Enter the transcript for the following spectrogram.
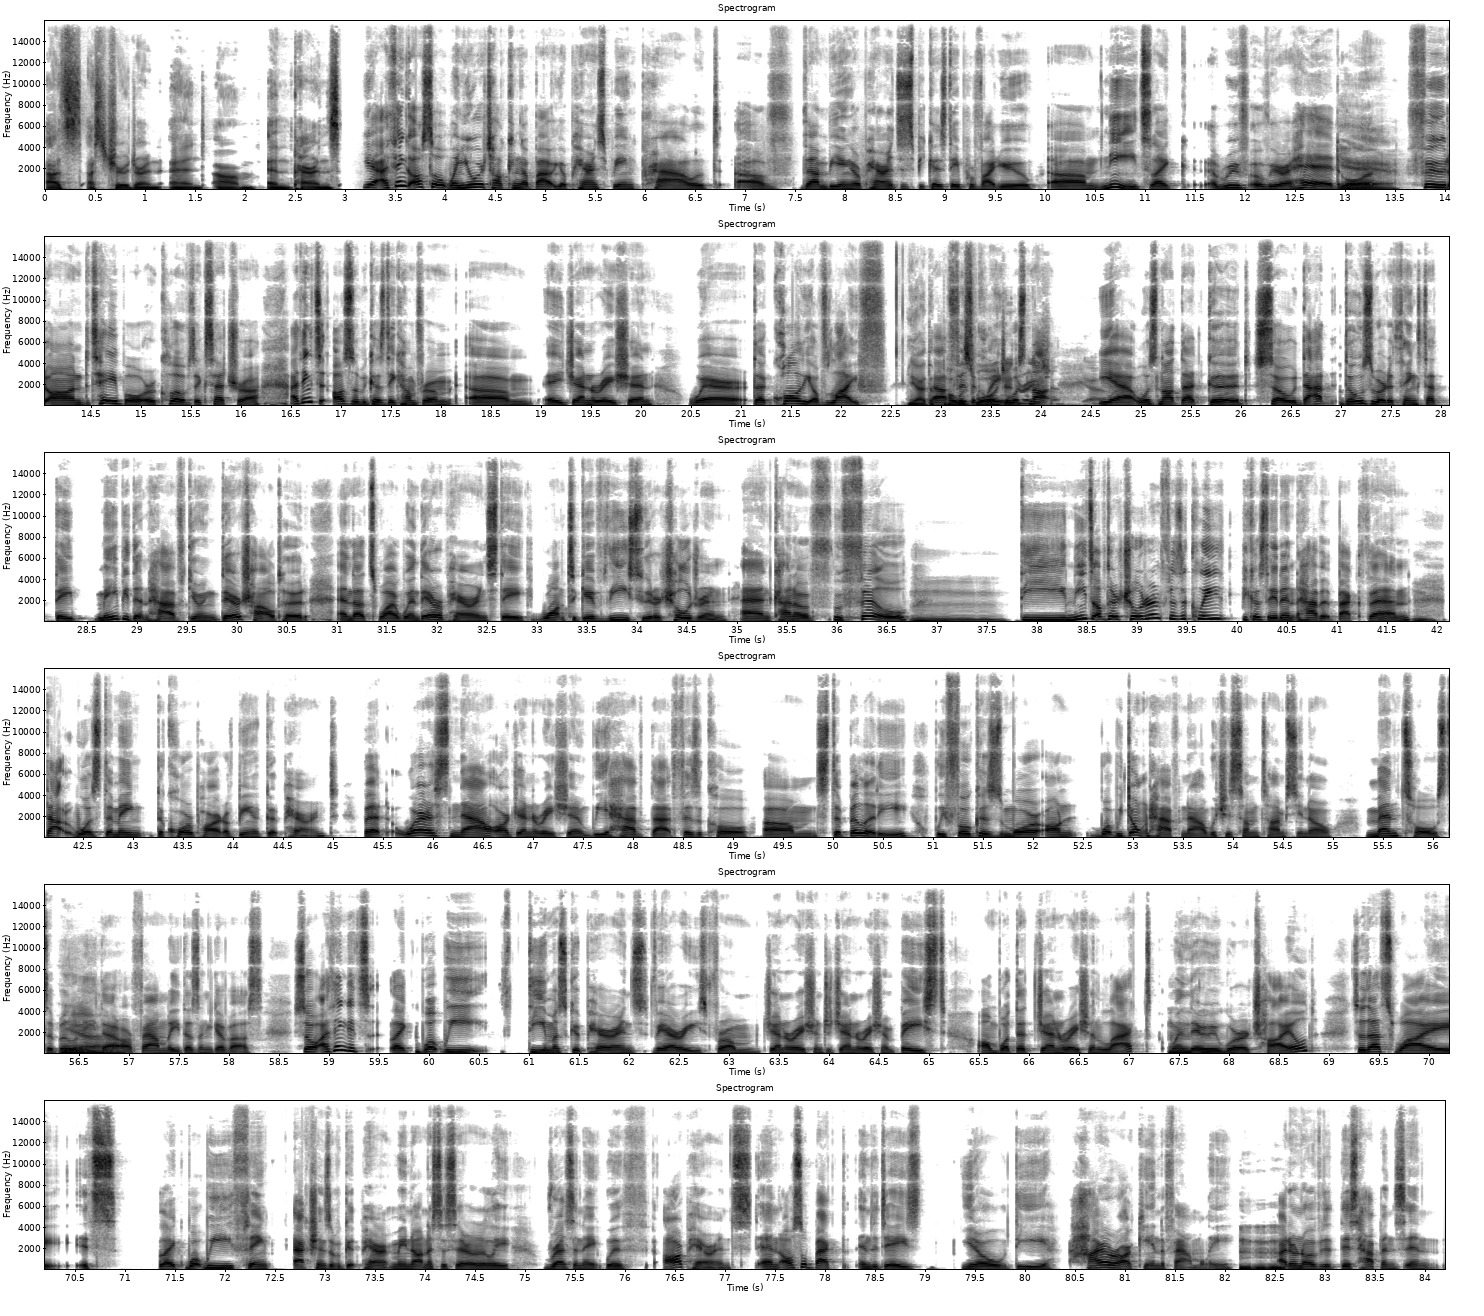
us as children and um and parents. Yeah, I think also when you were talking about your parents being proud of them being your parents, is because they provide you um, needs like a roof over your head Yeah. or food on the table or clothes, etc. I think it's also because they come from um, a generation where the quality of life Yeah, the Uh, post-war physically, generation. was not- yeah. yeah was not that good so that those were the things that they maybe didn't have during their childhood and that's why when they're parents they want to give these to their children and kind of fulfill Mm, the needs of their children physically because they didn't have it back then Mm. that was the main the core part of being a good parent but whereas now our generation we have that physical um, stability we focus more on what we don't have now which is sometimes you know mental stability Yeah. that our family doesn't give us so i think it's like what we deem as good parents varies from generation to generation based on what that generation lacked when they Mhm. were a child. So that's why it's like what we think actions of a good parent may not necessarily resonate with our parents. And also back in the days, you know, the hierarchy in the family. mm, mm, mm. I don't know if this happens in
